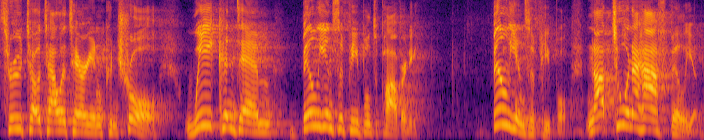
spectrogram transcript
through totalitarian control, we condemn billions of people to poverty billions of people, not two and a half billion.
